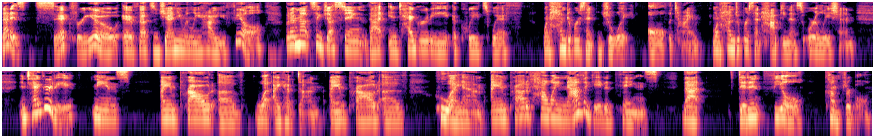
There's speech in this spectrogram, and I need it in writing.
That is sick for you if that's genuinely how you feel. But I'm not suggesting that integrity equates with 100% joy all the time, 100% happiness or elation. Integrity means I am proud of what I have done. I am proud of who I am. I am proud of how I navigated things that didn't feel comfortable.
